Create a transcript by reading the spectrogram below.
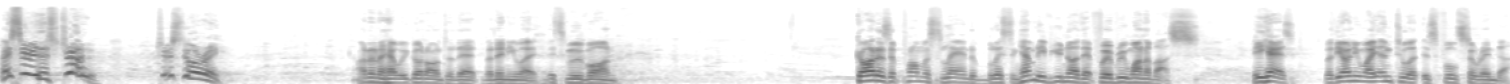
I'm serious, it's true. True story. I don't know how we got onto that, but anyway, let's move on. God is a promised land of blessing. How many of you know that for every one of us? He has. But the only way into it is full surrender.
